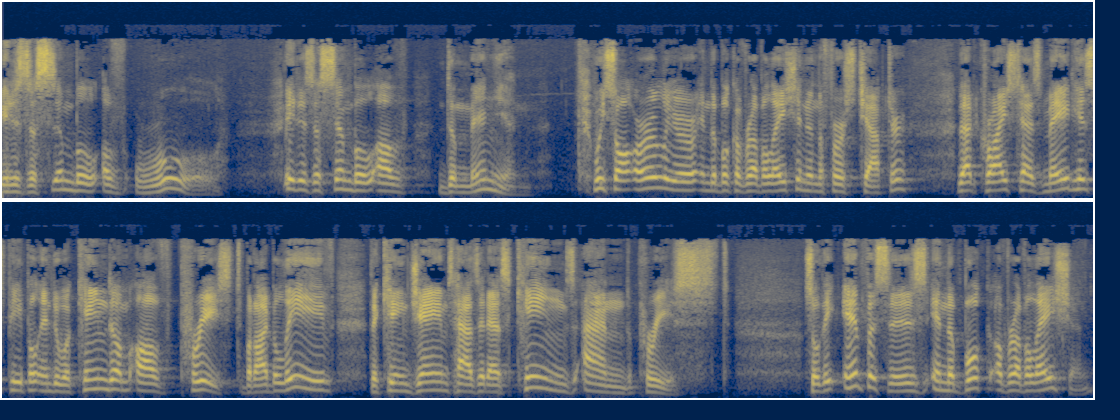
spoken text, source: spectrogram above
it is a symbol of rule, it is a symbol of dominion. We saw earlier in the book of Revelation, in the first chapter, that Christ has made his people into a kingdom of priests, but I believe the King James has it as kings and priests. So the emphasis in the book of Revelation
